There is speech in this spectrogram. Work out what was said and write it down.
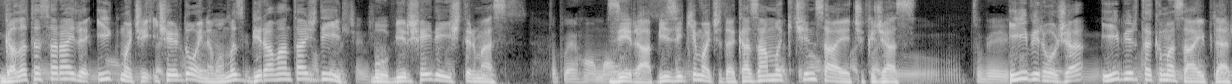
Galatasaray'la ilk maçı içeride oynamamız bir avantaj değil. Bu bir şey değiştirmez. Zira biz iki maçı da kazanmak için sahaya çıkacağız. İyi bir hoca, iyi bir takıma sahipler.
